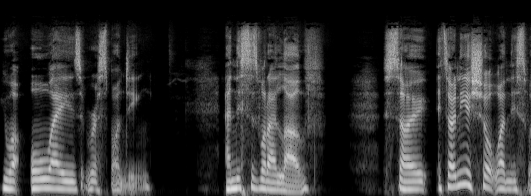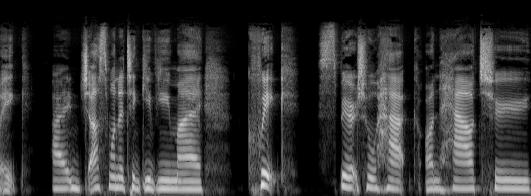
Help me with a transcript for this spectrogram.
You are always responding. And this is what I love. So it's only a short one this week. I just wanted to give you my quick spiritual hack on how to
